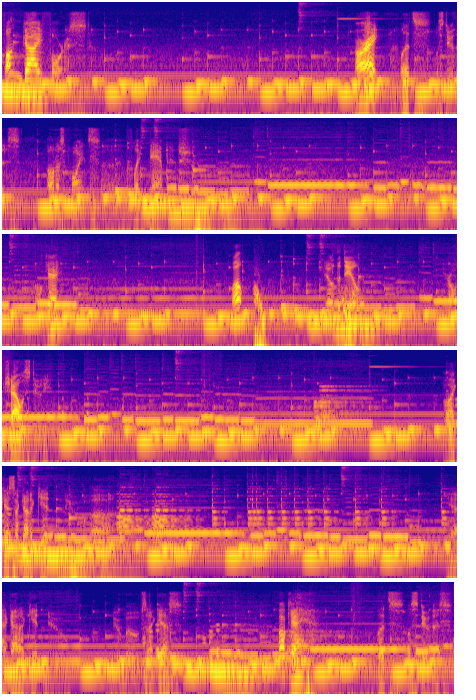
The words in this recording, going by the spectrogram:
Fungi Forest. All right, let's let's do this. Bonus points, uh, inflict damage. Well, you know the deal. You're on chalice duty. Oh, I guess I gotta get new, uh... Yeah, I gotta get new, new moves, I guess. Okay. Let's, let's do this.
